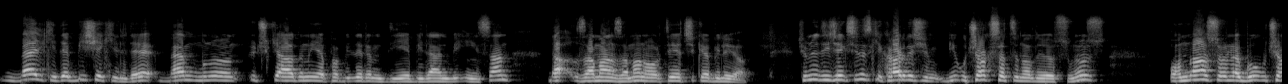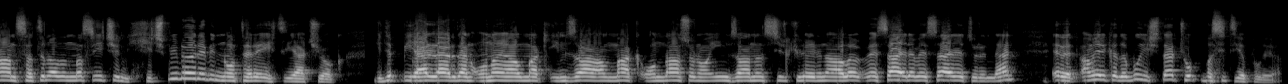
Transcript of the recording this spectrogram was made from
belki de bir şekilde ben bunun üç kağıdını yapabilirim diyebilen bir insan da zaman zaman ortaya çıkabiliyor. Şimdi diyeceksiniz ki kardeşim bir uçak satın alıyorsunuz. Ondan sonra bu uçağın satın alınması için hiç mi böyle bir notere ihtiyaç yok? Gidip bir yerlerden onay almak, imza almak, ondan sonra o imzanın sirkülerini alıp vesaire vesaire türünden. Evet Amerika'da bu işler çok basit yapılıyor.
